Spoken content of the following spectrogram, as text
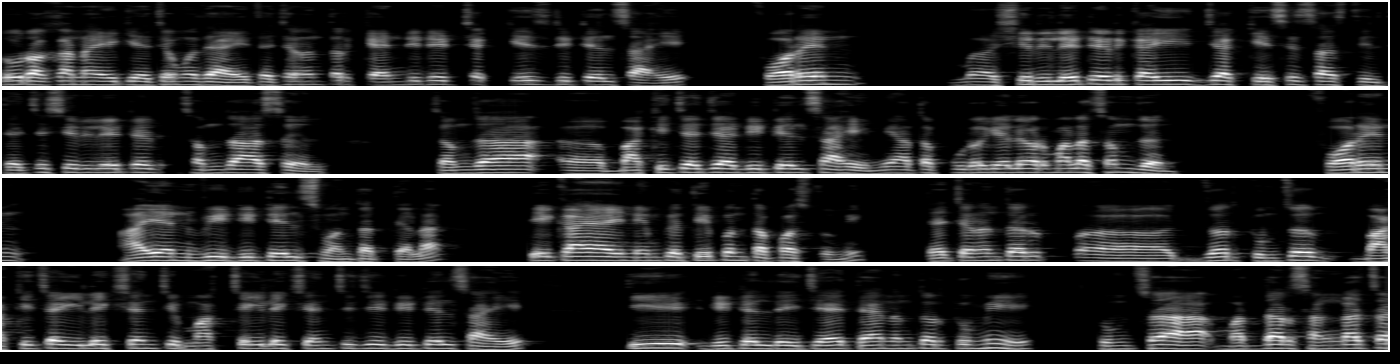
तो रकाना एक याच्यामध्ये आहे. त्याच्यानंतर कॅन्डिडेटच्या केस डिटेल्स आहे. फॉरेन शी रिलेटेड काही ज्या केसेस असतील त्याच्याशी रिलेटेड समजा असेल समजा बाकीच्या ज्या डिटेल्स आहे मी आता पुढे गेल्यावर मला समजन. Foreign I N V details म्हणतात त्याला. ते काय आहे नेमकं ते पण तपासतो मी. त्याच्यानंतर जर तुमचं बाकीच्या इलेक्शनची मागच्या इलेक्शनची जी डिटेल्स आहे ती डिटेल द्यायची आहे. त्यानंतर तुम्ही तुमचा मतदारसंघाचा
